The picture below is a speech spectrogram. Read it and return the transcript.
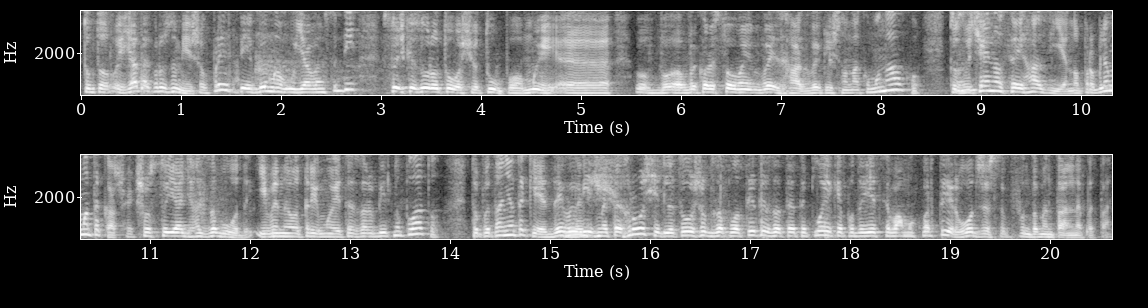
Тобто я так розумію, що в принципі, якби ми уявимо собі, з точки зору того, що тупо ми е, в, використовуємо весь газ виключно на комуналку, то звичайно цей газ є. Але проблема така, що якщо стоять газзаводи і ви не отримуєте заробітну плату, то питання таке: де ви Навіщо? візьмете гроші для того, щоб заплатити за те тепло, яке подається вам у квартиру? Отже, це фундаментальне питання.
